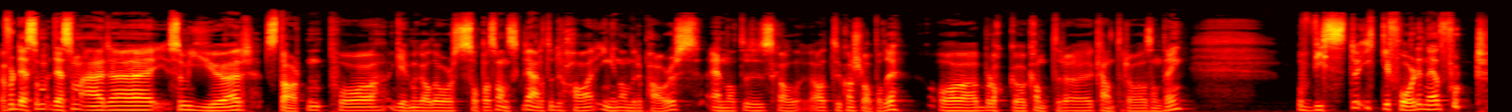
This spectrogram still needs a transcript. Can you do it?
Ja, for det som, det som, er, eh, som gjør starten på Give Me God of War såpass vanskelig, er at du har ingen andre powers enn at du, skal, at du kan slå på dem og blokke og counter og sånne ting. Og hvis du ikke får de ned fort,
